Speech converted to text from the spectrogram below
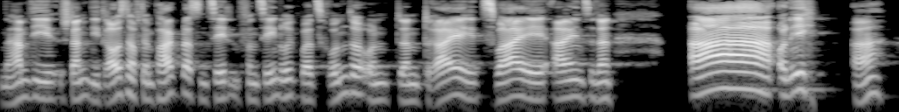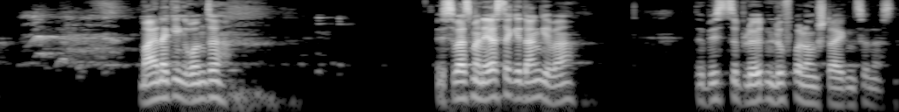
Und dann haben die, standen die draußen auf dem Parkplatz und zählten von zehn rückwärts runter und dann drei, zwei, eins und dann, ah, und ich, ah, meiner ging runter. Wisst ihr, was mein erster Gedanke war? Du bist zu blöd, einen Luftballon steigen zu lassen.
